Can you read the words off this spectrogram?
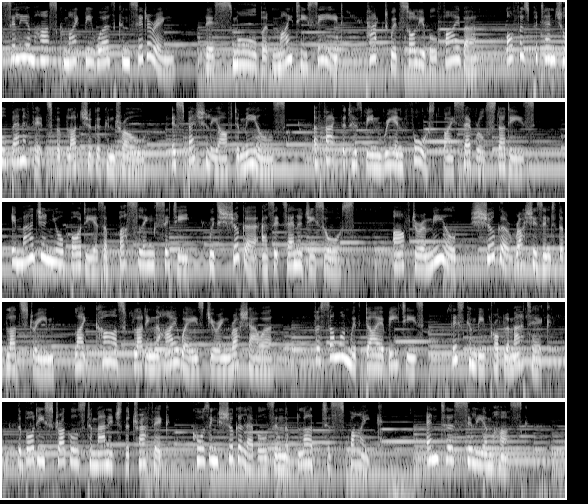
Psyllium husk might be worth considering. This small but mighty seed, packed with soluble fiber, offers potential benefits for blood sugar control especially after meals, a fact that has been reinforced by several studies. Imagine your body as a bustling city with sugar as its energy source. After a meal, sugar rushes into the bloodstream, like cars flooding the highways during rush hour. For someone with diabetes, this can be problematic. The body struggles to manage the traffic, causing sugar levels in the blood to spike. Enter psyllium husk.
